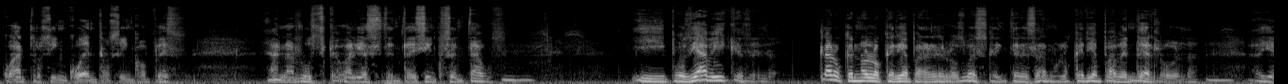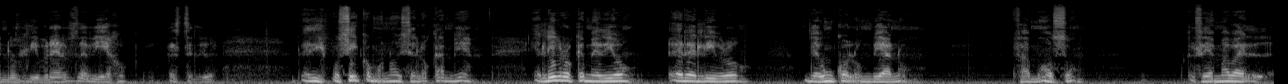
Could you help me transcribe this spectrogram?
cuatro cincuenta o cinco pesos. A la rústica valía 75 centavos. Y pues ya vi que Claro que no lo quería para leer los versos, le interesaba, no lo quería para venderlo, ¿verdad? Ahí en los libreros de viejo, este libro. Le dije, pues sí, como no, y se lo cambié. El libro que me dio era el libro de un colombiano famoso que se llamaba el,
